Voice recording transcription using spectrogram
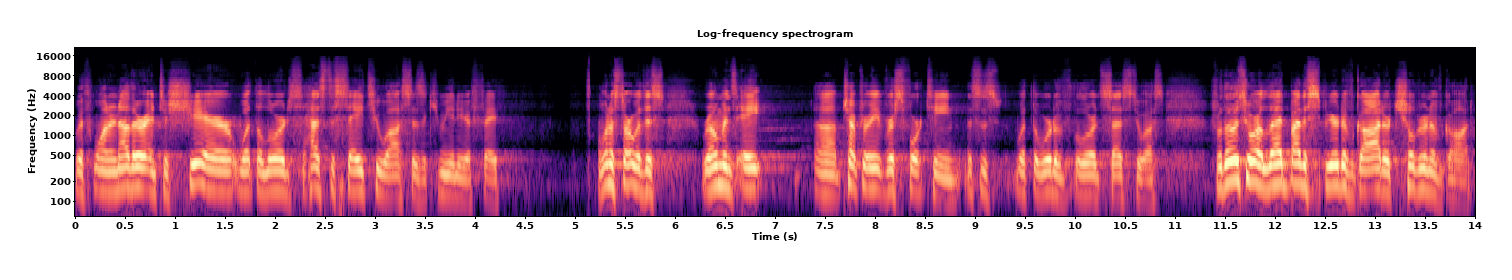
with one another and to share what the Lord has to say to us as a community of faith. I want to start with this Romans 8, uh, chapter 8, verse 14. This is what the word of the Lord says to us. For those who are led by the Spirit of God are children of God.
